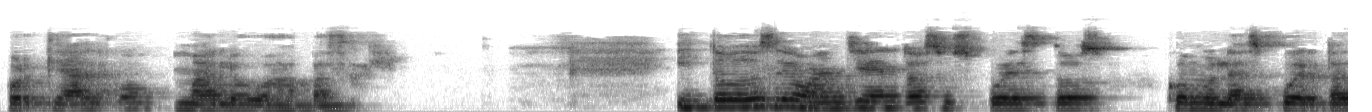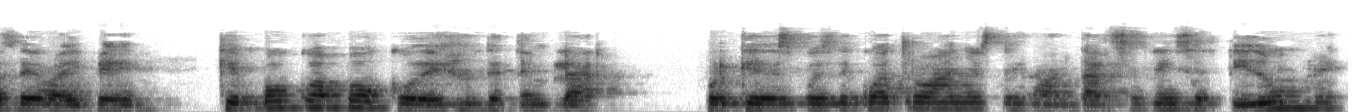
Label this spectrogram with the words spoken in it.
porque algo malo va a pasar. Y todos se van yendo a sus puestos como las puertas de vaivén, que poco a poco dejan de temblar porque después de cuatro años de levantarse en la incertidumbre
